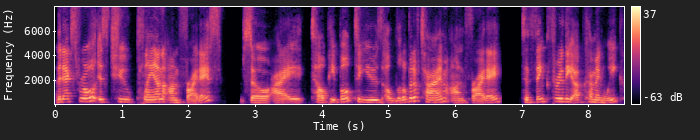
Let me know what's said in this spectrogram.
The next rule is to plan on Fridays. So, I tell people to use a little bit of time on Friday to think through the upcoming week,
